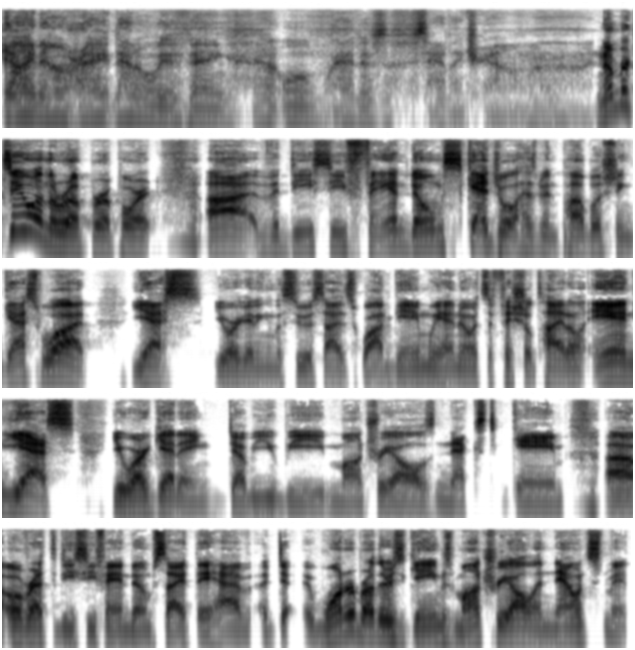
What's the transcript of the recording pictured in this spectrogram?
Yeah, I know, right? That'll be the thing. That will, that is sadly true. Number two on the Roper Report, uh, the DC fandom schedule has been published, and guess what? Yes, you are getting the Suicide Squad game. We know its official title, and yes, you are getting WB Montreal's next game. Uh, over at the DC fandom site, they have a D- Warner Brothers Games Montreal announcement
